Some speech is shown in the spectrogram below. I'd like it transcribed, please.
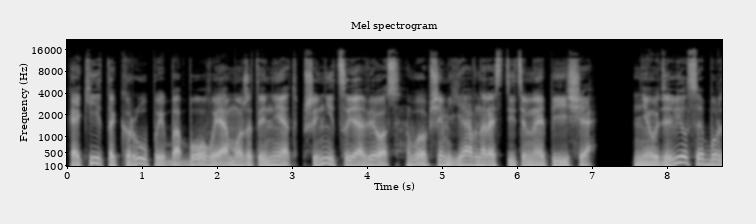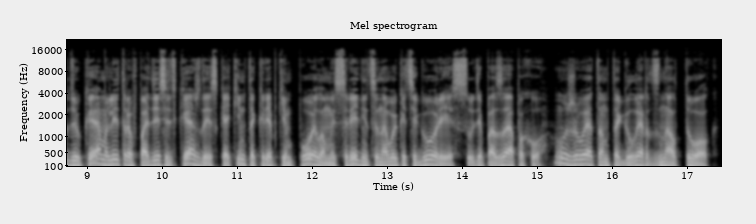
Какие-то крупы, бобовые, а может и нет, пшеница и овес. В общем, явно растительная пища. Не удивился бурдюкам литров по 10 каждый с каким-то крепким пойлом из средней ценовой категории, судя по запаху. Уж в этом-то Глэрд знал толк.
